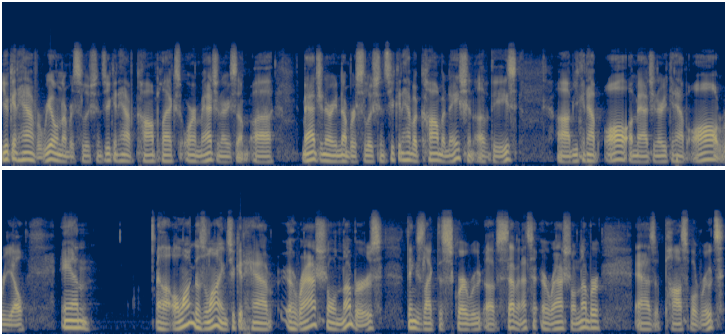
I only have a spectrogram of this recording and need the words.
You can have real number solutions. You can have complex or imaginary some uh, imaginary number solutions. You can have a combination of these. Um, you can have all imaginary. You can have all real, and uh, along those lines, you could have irrational numbers, things like the square root of seven. That's an irrational number as possible roots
